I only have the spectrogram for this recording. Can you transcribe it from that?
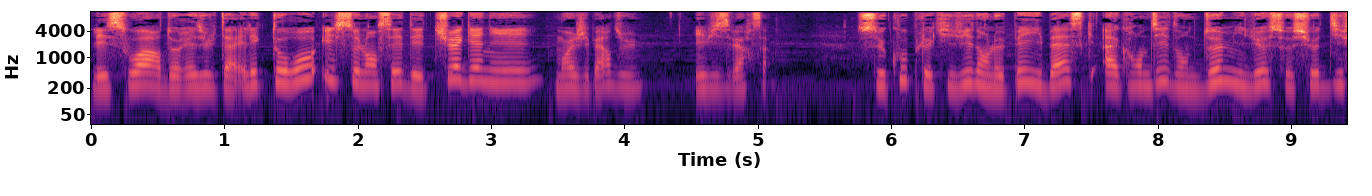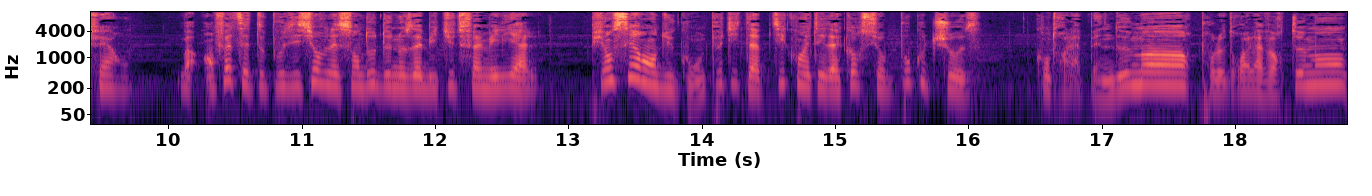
Les soirs de résultats électoraux, ils se lançaient des Tu as gagné, moi j'ai perdu, et vice-versa. Ce couple qui vit dans le Pays basque a grandi dans deux milieux sociaux différents. Bah, en fait, cette opposition venait sans doute de nos habitudes familiales. Puis on s'est rendu compte petit à petit qu'on était d'accord sur beaucoup de choses. Contre la peine de mort, pour le droit à l'avortement,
